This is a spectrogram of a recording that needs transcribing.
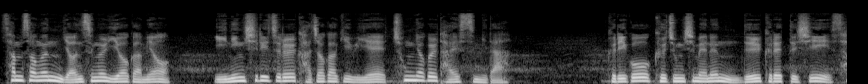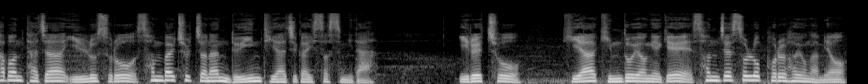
삼성은 연승을 이어가며 이닝 시리즈를 가져가기 위해 총력을 다했습니다. 그리고 그 중심에는 늘 그랬듯이 4번 타자 1루수로 선발 출전한 르인 디아즈가 있었습니다. 1회 초 기아 김도영에게 선제 솔로포를 허용하며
